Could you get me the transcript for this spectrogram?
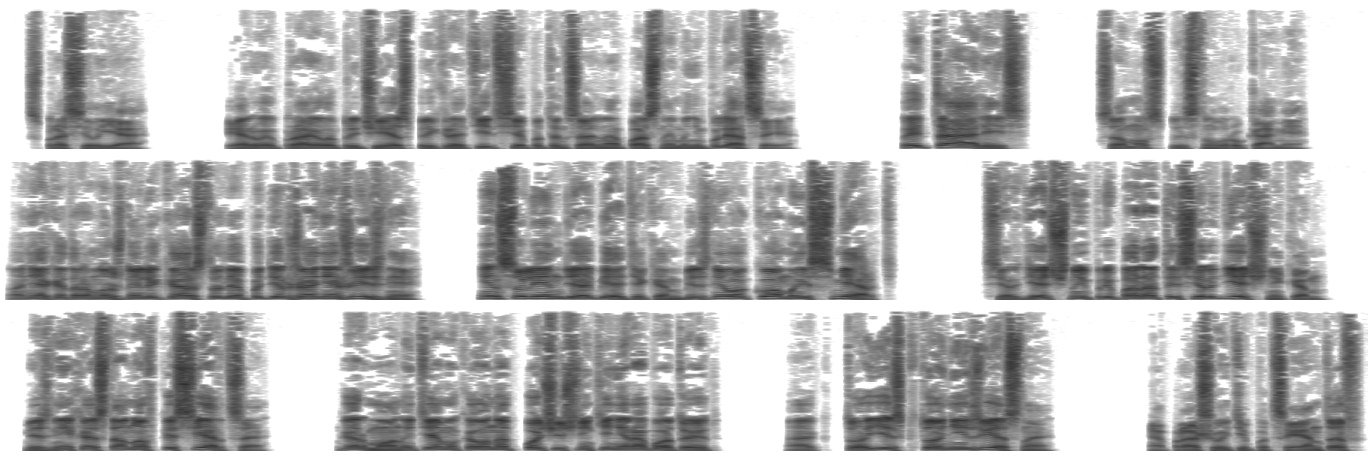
— спросил я. «Первое правило при ЧС — прекратить все потенциально опасные манипуляции». «Пытались!» — Сомов всплеснул руками. «Но некоторым нужны лекарства для поддержания жизни. Инсулин диабетикам, без него кома и смерть. Сердечные препараты сердечникам, без них остановка сердца. Гормоны тем, у кого надпочечники не работают. А кто есть кто, неизвестно. Опрашивайте пациентов.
